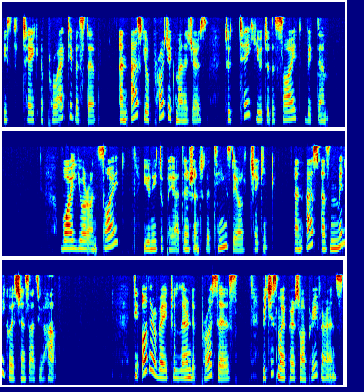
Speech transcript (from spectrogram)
is to take a proactive step and ask your project managers to take you to the site with them. While you are on site, you need to pay attention to the things they are checking and ask as many questions as you have. The other way to learn the process, which is my personal preference,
